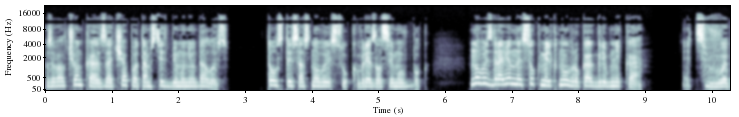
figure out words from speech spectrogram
За волчонка, за Чапу отомстить Биму не удалось. Толстый сосновый сук врезался ему в бок. Новый здоровенный сук мелькнул в руках грибника. «Эти вы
